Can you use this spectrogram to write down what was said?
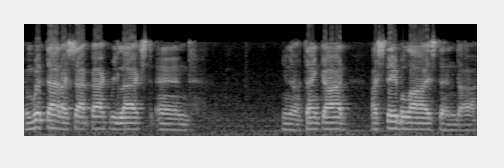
And with that, I sat back, relaxed, and, you know, thank God I stabilized and, uh,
